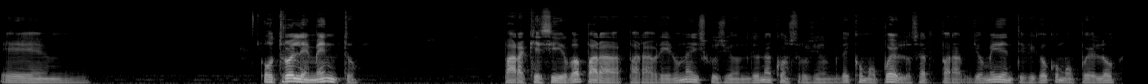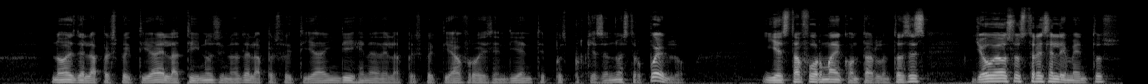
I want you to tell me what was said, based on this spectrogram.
eh, otro elemento para que sirva para, para, abrir una discusión de una construcción de como pueblo, ¿cierto? Para, yo me identifico como pueblo no desde la perspectiva de latino, sino desde la perspectiva indígena, desde la perspectiva afrodescendiente, pues porque ese es nuestro pueblo y esta forma de contarlo. Entonces, yo veo esos tres elementos,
